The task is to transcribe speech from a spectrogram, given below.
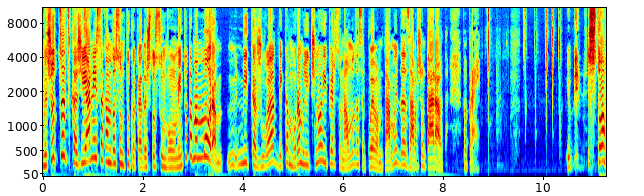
Ме што ццкаш? Ја не сакам да сум тука каде што сум во моментот, ама морам. Ми кажува дека морам лично и персонално да се појавам таму и да завршам таа работа. Па прај. Што?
